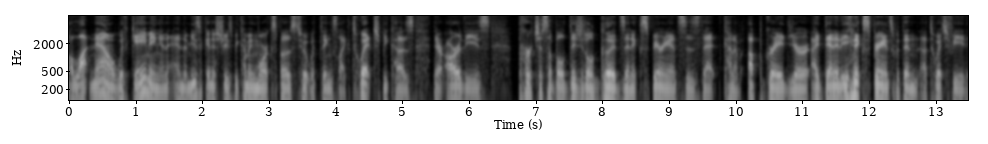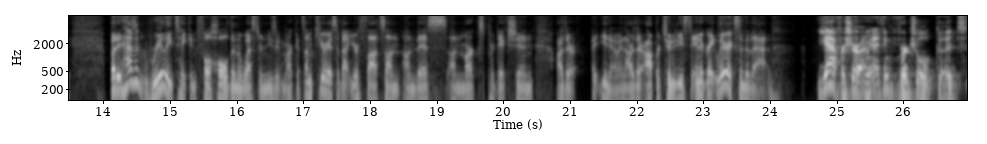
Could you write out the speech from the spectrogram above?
a lot now with gaming, and, and the music industry is becoming more exposed to it with things like Twitch because there are these purchasable digital goods and experiences that kind of upgrade your identity and experience within a Twitch feed. But it hasn't really taken full hold in the Western music markets. I'm curious about your thoughts on on this, on Mark's prediction. Are there, uh, you know, and are there opportunities to integrate lyrics into that? Yeah, for sure. I mean, I think virtual goods,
